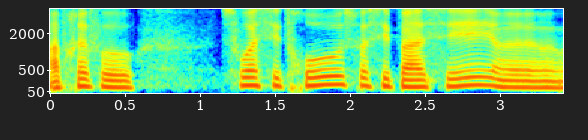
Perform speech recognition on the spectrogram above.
Après, faut soit c'est trop, soit c'est pas assez. euh,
